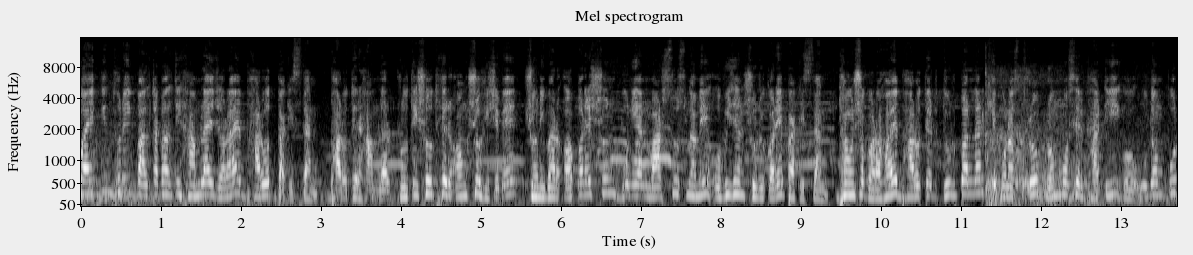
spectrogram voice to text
কয়েকদিন ধরেই পাল্টাপাল্টি হামলায় জড়ায় ভারত পাকিস্তান। ভারতের হামলার প্রতিশোধের অংশ হিসেবে শনিবার অপারেশন বুনিয়ান মার্সুস নামে অভিযান শুরু করে পাকিস্তান। ধ্বংস করা হয় ভারতের দূরপাল্লার ক্ষেপণাস্ত্র ব্রহ্মসের ঘাঁটি ও উদমপুর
